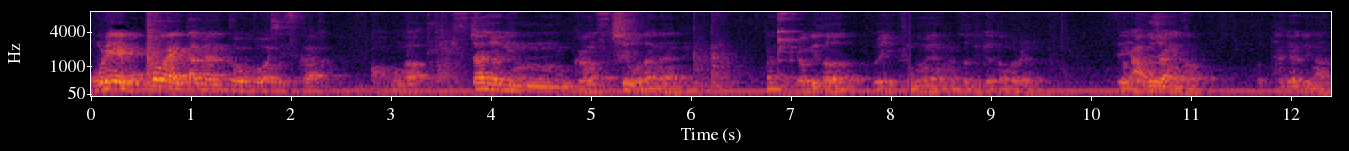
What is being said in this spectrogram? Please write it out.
올해 목표가 있다면 또 무엇이 있을까요? 어, 뭔가 숫자적인 그런 수치보다는 여기서 웨이트 운동하면서 느꼈던 거를 이제 야구장에서 뭐 타격이나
